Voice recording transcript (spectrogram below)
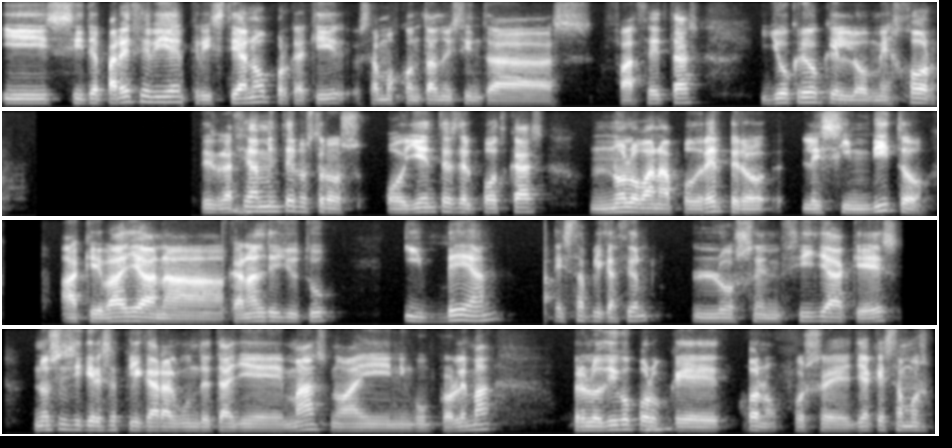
Y si te parece bien, Cristiano, porque aquí estamos contando distintas facetas. Yo creo que lo mejor, desgraciadamente nuestros oyentes del podcast no lo van a poder ver, pero les invito a que vayan al canal de YouTube y vean esta aplicación, lo sencilla que es. No sé si quieres explicar algún detalle más, no hay ningún problema, pero lo digo porque, bueno, pues eh, ya que estamos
